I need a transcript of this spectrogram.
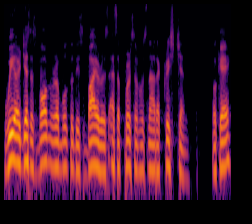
We are just as vulnerable to this virus as a person who's not a Christian. Okay?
